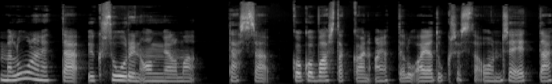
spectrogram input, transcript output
Mä luulen, että yksi suurin ongelma tässä koko vastakkainajatteluajatuksessa on se, että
